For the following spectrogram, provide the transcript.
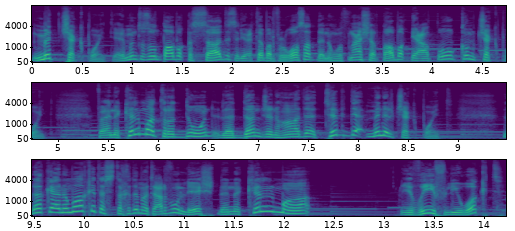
mid checkpoint يعني من توصلون الطابق السادس اللي يعتبر في الوسط لأنه هو 12 طابق يعطوكم checkpoint فإن كل ما تردون لل dungeon هذا تبدأ من ال checkpoint لكن أنا ما كنت أستخدمها تعرفون ليش؟ لأن كل ما يضيف لي وقت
